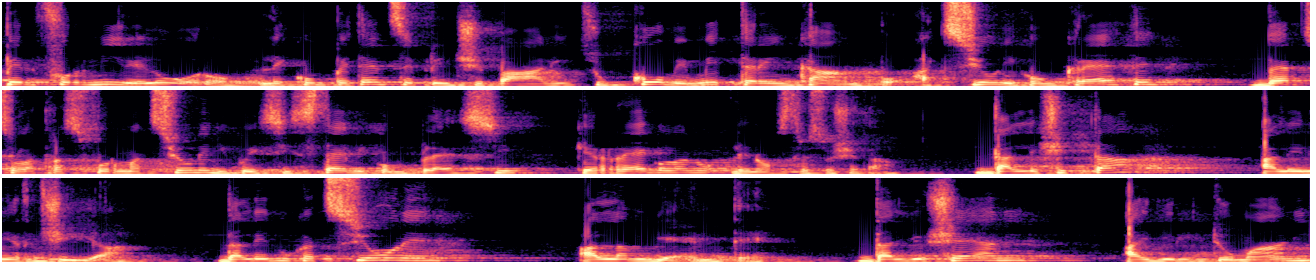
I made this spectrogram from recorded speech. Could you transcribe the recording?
per fornire loro le competenze principali su come mettere in campo azioni concrete verso la trasformazione di quei sistemi complessi che regolano le nostre società. Dalle città all'energia, dall'educazione all'ambiente, dagli oceani ai diritti umani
